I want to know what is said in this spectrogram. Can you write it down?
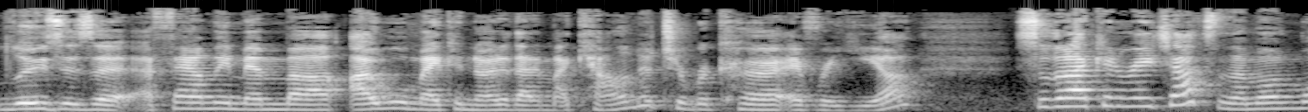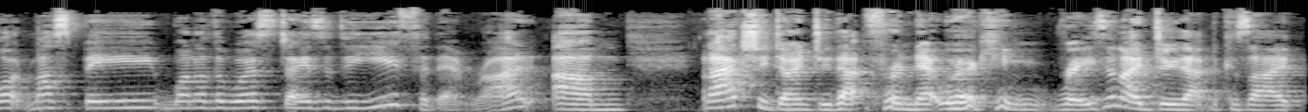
loses a, a family member, I will make a note of that in my calendar to recur every year so that I can reach out to them on what must be one of the worst days of the year for them, right? Um, and I actually don't do that for a networking reason. I do that because I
